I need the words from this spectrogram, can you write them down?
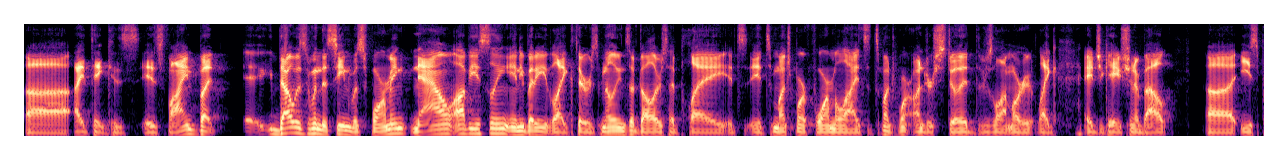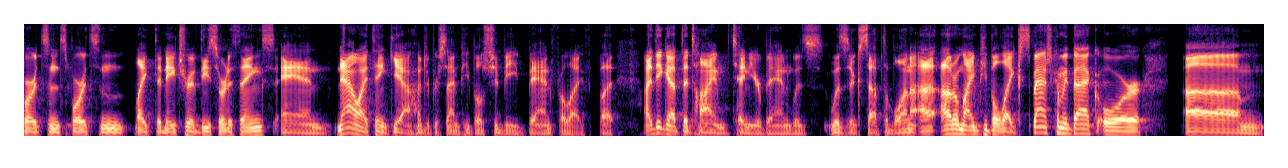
uh, I think is is fine. But that was when the scene was forming. Now, obviously, anybody like there's millions of dollars at play. It's it's much more formalized. It's much more understood. There's a lot more like education about uh, esports and sports and like the nature of these sort of things. And now I think yeah, 100% people should be banned for life. But I think at the time, 10 year ban was was acceptable. And I, I don't mind people like Smash coming back or um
